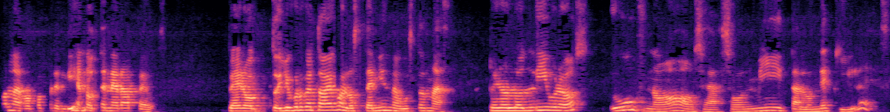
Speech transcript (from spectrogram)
con la ropa aprendí a no tener apegos, pero yo creo que todavía con los tenis me gustan más, pero los libros, uff, no, o sea, son mi talón de Aquiles.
